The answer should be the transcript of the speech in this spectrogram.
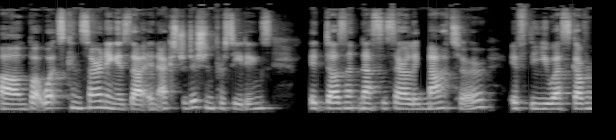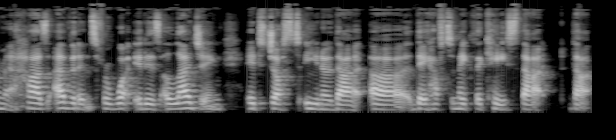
Um, but what's concerning is that in extradition proceedings, it doesn't necessarily matter if the US government has evidence for what it is alleging. It's just, you know, that uh, they have to make the case that that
